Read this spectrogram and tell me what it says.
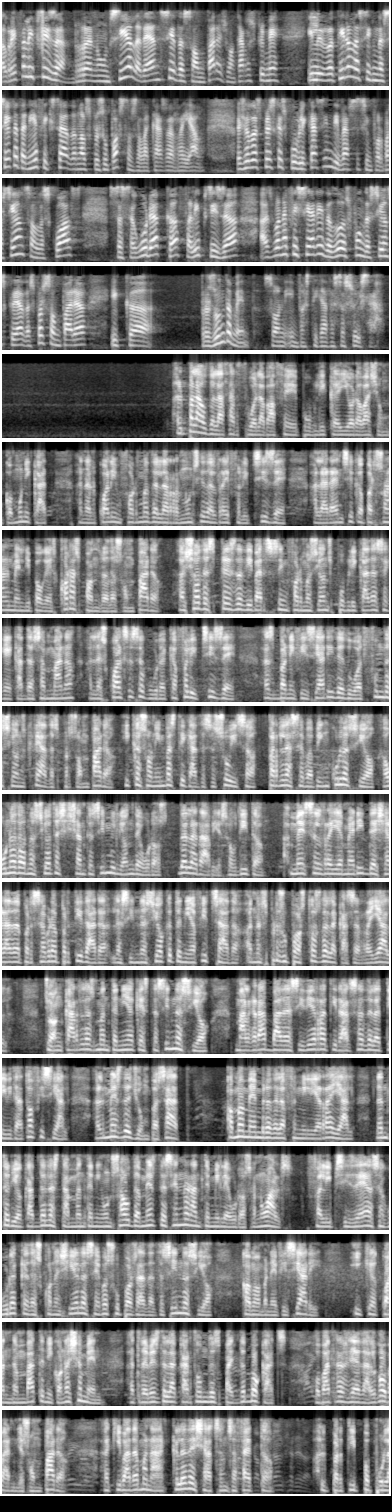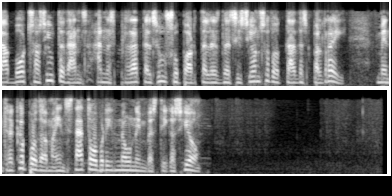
El rei Felip VI renuncia a l'herència de son pare, Joan Carles I, i li retira l'assignació que tenia fixada en els pressupostos de la Casa Reial. Això després que es publicassin diverses informacions en les quals s'assegura que Felip VI és beneficiari de dues fundacions creades per son pare i que presumptament són investigades a Suïssa. El Palau de la Zarzuela va fer públic ahir hora baixa un comunicat en el qual informa de la renúncia del rei Felip VI a l'herència que personalment li pogués correspondre de son pare. Això després de diverses informacions publicades aquest cap de setmana en les quals s'assegura que Felip VI és beneficiari de dues fundacions creades per son pare i que són investigades a Suïssa per la seva vinculació a una donació de 65 milions d'euros de l'Aràbia Saudita. A més, el rei emèrit deixarà de percebre a partir d'ara l'assignació que tenia fixada en els pressupostos de la Casa Reial. Joan Carles mantenia aquesta assignació, malgrat va decidir retirar-se de l'activitat oficial el mes de juny passat. Com a membre de la família reial, l'anterior cap de l'Estat mantenia un sou de més de 190.000 euros anuals. Felip VI assegura que desconeixia la seva suposada designació com a beneficiari i que quan en va tenir coneixement, a través de la carta d'un despatx d'advocats, ho va traslladar al govern i a son pare, a qui va demanar que l'ha deixat sense efecte. El Partit Popular, Vots o Ciutadans han expressat el seu suport a les decisions adoptades pel rei, mentre que Podem ha instat a obrir-ne una investigació.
